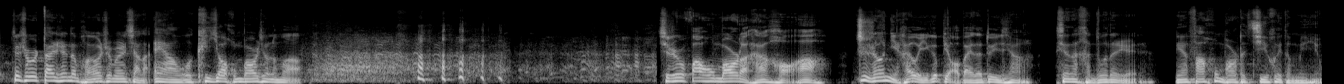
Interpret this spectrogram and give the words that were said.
这时候单身的朋友是不是想了？哎呀，我可以要红包去了吗？其实发红包的还好啊，至少你还有一个表白的对象。现在很多的人连发红包的机会都没有。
